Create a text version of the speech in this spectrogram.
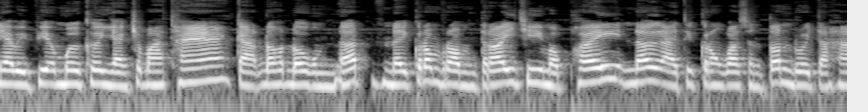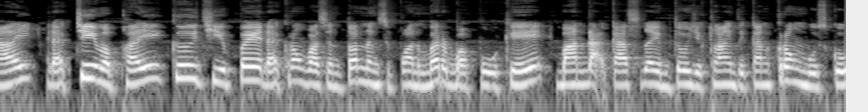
អ្នកវិភាគមើលឃើញយ៉ាងច្បាស់ថាការដោះដូរគំនិតនៃក្រុមរដ្ឋមន្ត្រី G20 នៅឯទីក្រុងវ៉ាស៊ីនតោនរួចទៅហើយដែល G20 គឺជាពេលដែលក្រុងវ៉ាស៊ីនតោននិងសម្ព័ន្ធមិត្តរបស់ពួកគេបានដាក់ការស្ដីបន្ទោសជាខ្លាំងទៅកាន់ក្រុងមូស្គូ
